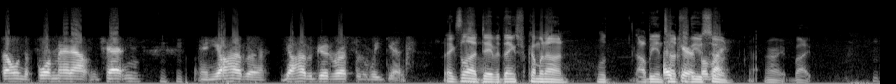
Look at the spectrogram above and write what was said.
throwing the format out and chatting, and y'all have a y'all have a good rest of the weekend. Thanks a lot, David. Thanks for coming on. We'll, I'll be in Take touch care. with you Bye-bye. soon. All right, bye.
